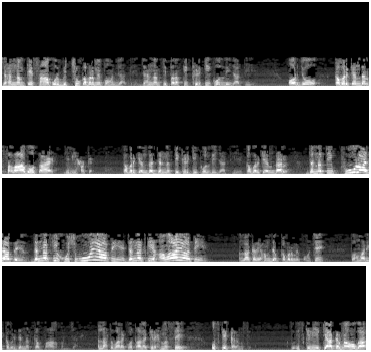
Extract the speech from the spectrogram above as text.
جہنم کے سانپ اور بچھو قبر میں پہنچ جاتے ہیں۔ جہنم کی طرف کی کھڑکی کھول دی جاتی ہے۔ اور جو قبر کے اندر ثواب ہوتا ہے، یہ بھی حق ہے۔ قبر کے اندر جنت کی کھڑکی کھول دی جاتی ہے۔ قبر کے اندر جنتی پھول آ جاتے ہیں۔ جنت کی خوشبوئیں آتی ہیں، جنت کی ہوائیں آتی ہیں۔ اللہ کرے ہم جب قبر میں پہنچیں تو ہماری قبر جنت کا باغ بن جائے۔ اللہ تبارک و تعالیٰ کی رحمت سے، اس کے کرم سے۔ تو اس کے لیے کیا کرنا ہوگا؟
